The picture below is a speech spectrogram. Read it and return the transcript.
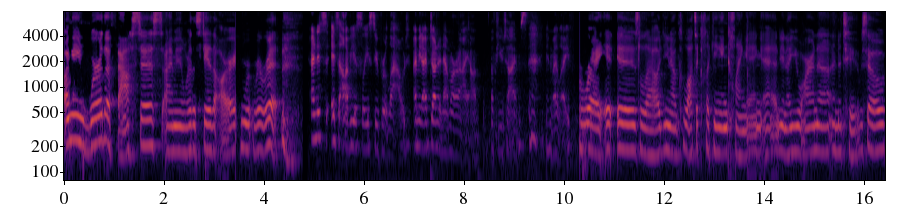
I mean, we're the fastest. I mean, we're the state of the art. We're, we're it. And it's it's obviously super loud. I mean, I've done an MRI um, a few times in my life. Right, it is loud. You know, lots of clicking and clanging, and you know, you are in a in a tube. So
